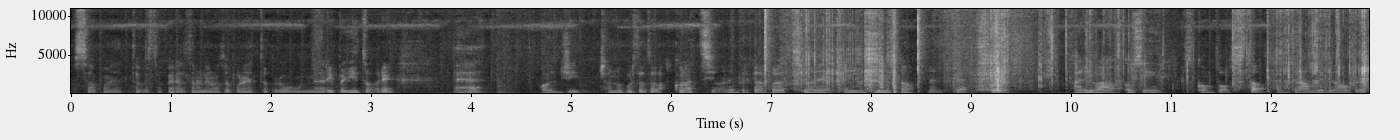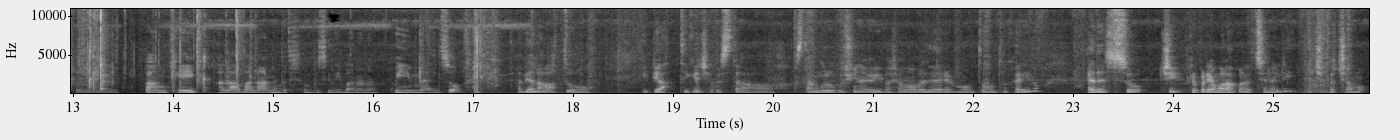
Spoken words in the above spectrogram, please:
saponetta, questa qua in realtà non è una saponetta, però un ripetitore e oggi ci hanno portato la colazione perché la colazione è inclusa nel prezzo, arriva così, scomposta, entrambi abbiamo preso i pancake alla banana, infatti sono pezzi di banana qui in mezzo, abbiamo lavato i piatti che c'è quest'angolo cucina che vi facciamo vedere molto molto carino. E adesso ci prepariamo la colazione lì e ci facciamo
